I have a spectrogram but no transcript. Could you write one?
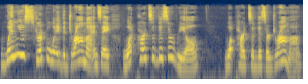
When you strip away the drama and say, what parts of this are real, what parts of this are drama,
